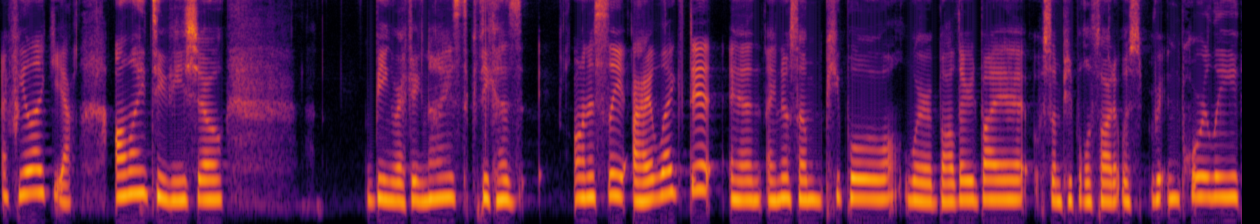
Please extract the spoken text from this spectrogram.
I feel like yeah, online TV show being recognized because honestly, I liked it, and I know some people were bothered by it. Some people thought it was written poorly.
